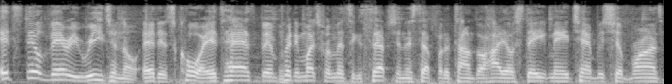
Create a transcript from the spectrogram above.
It's still very regional at its core. It has been hmm. pretty much from its inception, except for the times Ohio State made championship runs.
